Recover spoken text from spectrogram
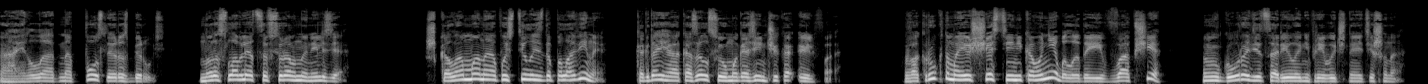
Ай, ладно, после разберусь, но расслабляться все равно нельзя. Шкала маны опустилась до половины, когда я оказался у магазинчика эльфа. Вокруг, на мое счастье, никого не было, да и вообще, в городе царила непривычная тишина.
